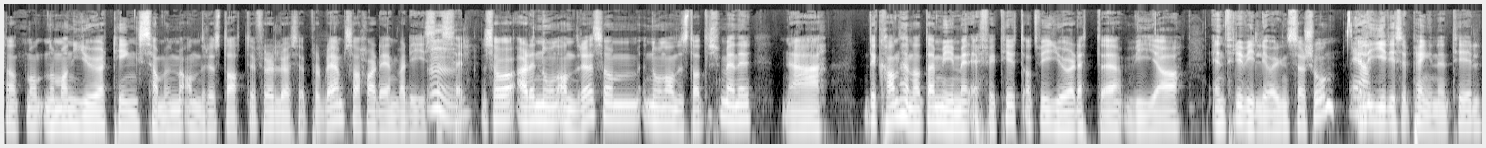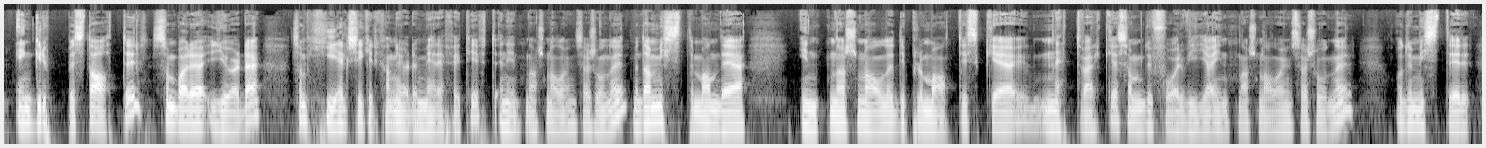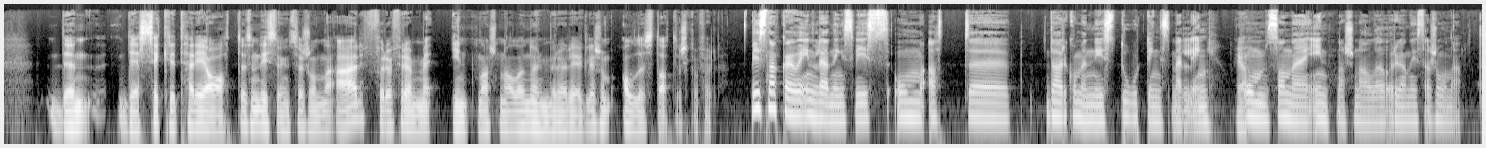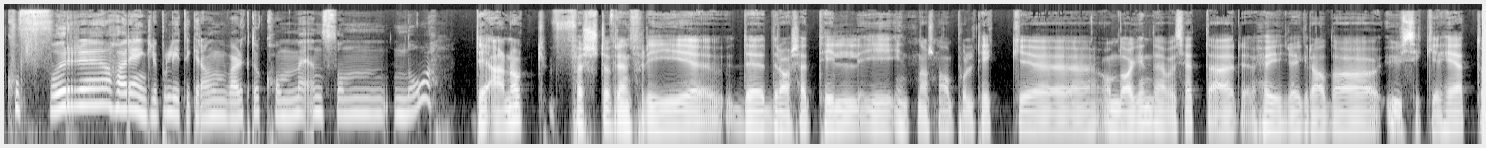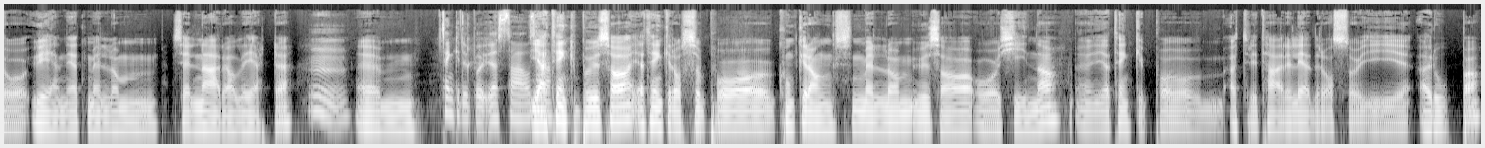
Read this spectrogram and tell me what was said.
Sånn at man, når man gjør ting sammen med andre stater for å løse et problem, så har det en verdi i seg mm. selv. Så er det noen andre, som, noen andre stater som mener nei, det kan hende at det er mye mer effektivt at vi gjør dette via en frivillig organisasjon, ja. eller gir disse pengene til en gruppe stater som bare gjør det, som helt sikkert kan gjøre det mer effektivt enn internasjonale organisasjoner. Men da mister man det internasjonale diplomatiske nettverket som du får via internasjonale organisasjoner, og du mister den, det sekretariatet som disse organisasjonene er for å fremme internasjonale normer og regler som alle stater skal følge. Vi snakka jo innledningsvis om at uh, det har kommet en ny stortingsmelding ja. om sånne internasjonale organisasjoner. Hvorfor uh, har egentlig politikerne valgt å komme med en sånn nå? Det er nok først og fremst fordi uh, det drar seg til i internasjonal politikk om dagen. Det har vi sett. Det er høyere grad av usikkerhet og uenighet mellom selv nære allierte. Mm. Um, Tenker du på USA også? Jeg tenker på USA. Jeg tenker også på konkurransen mellom USA og Kina. Eh, jeg tenker på autoritære ledere også i Europa.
